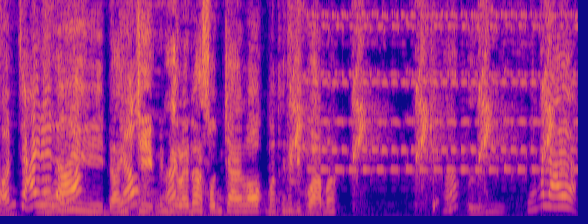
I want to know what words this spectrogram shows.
สนใจเลยเหรอฮ้ไดจิไม่มีอะไรน่าสนใจหรอกมาที่นี่ดีกว่ามาจะฮะเอ้ยเสียงอะไรอะ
